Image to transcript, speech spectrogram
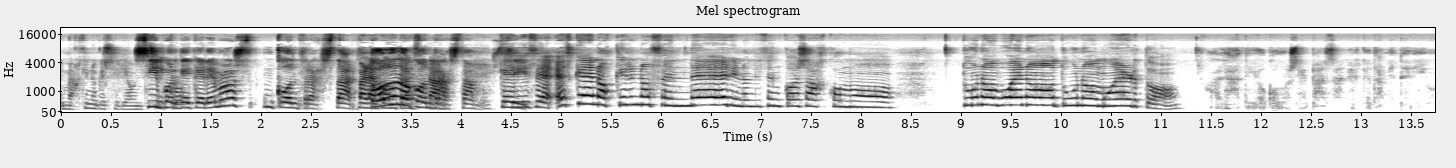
Imagino que sería un Sí, chico. porque queremos contrastar. para Todo lo contrastamos. Que sí. dice, es que nos quieren ofender y nos dicen cosas como tú no bueno, tú no muerto. Hola, tío, cómo se pasan, es que también te digo.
